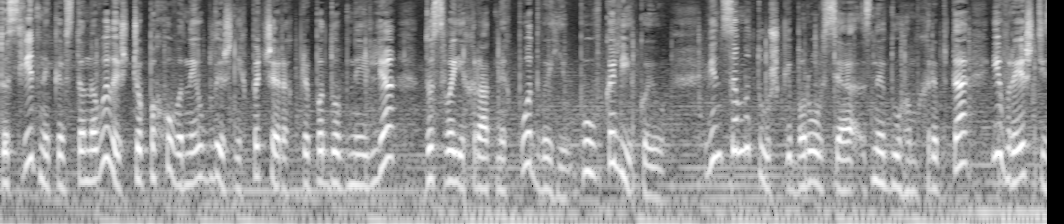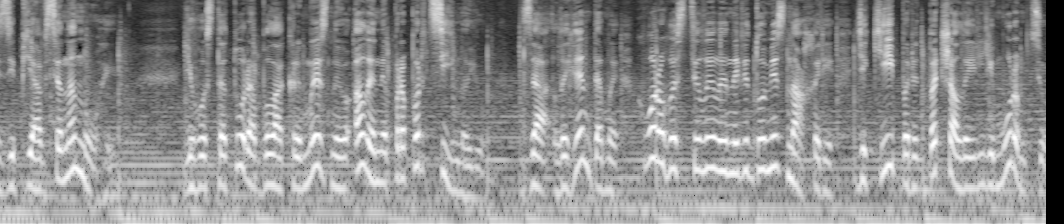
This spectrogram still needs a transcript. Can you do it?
Дослідники встановили, що похований у ближніх печерах преподобний Ілля до своїх ратних подвигів був калікою. Він самотужки боровся з недугом хребта і врешті зіп'явся на ноги. Його статура була кремезною, але не пропорційною. За легендами, хворого зцілили невідомі знахарі, які й передбачали Іллі Муромцю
